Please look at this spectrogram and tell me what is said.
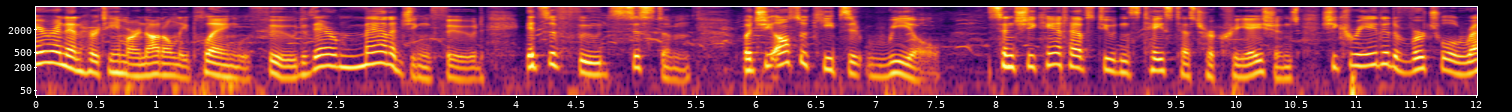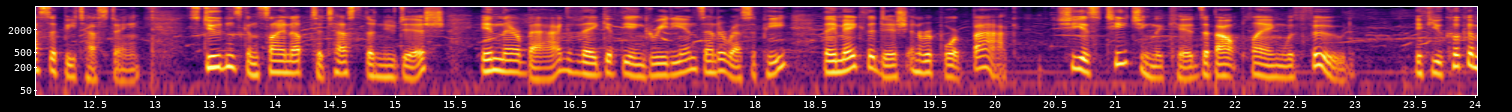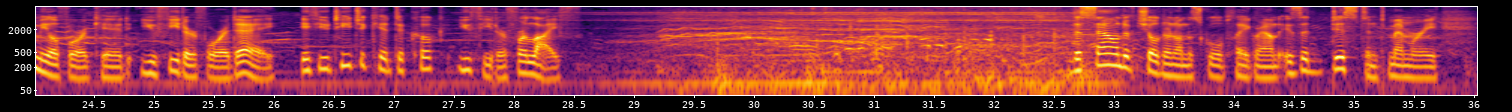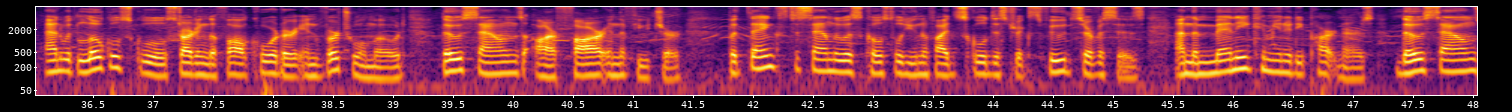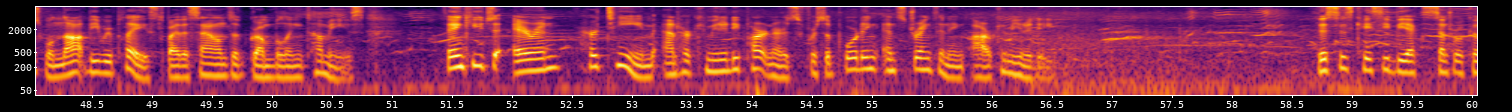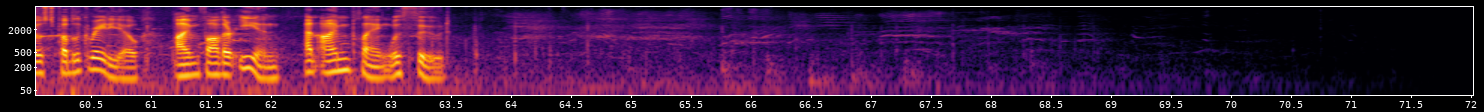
Erin and her team are not only playing with food, they're managing food. It's a food system. But she also keeps it real. Since she can't have students taste test her creations, she created a virtual recipe testing. Students can sign up to test a new dish. In their bag, they get the ingredients and a recipe. They make the dish and report back. She is teaching the kids about playing with food. If you cook a meal for a kid, you feed her for a day. If you teach a kid to cook, you feed her for life. The sound of children on the school playground is a distant memory, and with local schools starting the fall quarter in virtual mode, those sounds are far in the future. But thanks to San Luis Coastal Unified School District's food services and the many community partners, those sounds will not be replaced by the sounds of grumbling tummies. Thank you to Erin, her team, and her community partners for supporting and strengthening our community. This is KCBX Central Coast Public Radio. I'm Father Ian, and I'm playing with food.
